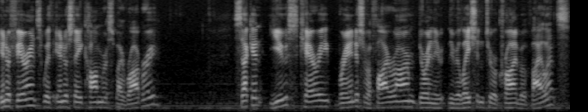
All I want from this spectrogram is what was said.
interference with interstate commerce by robbery. Second, use, carry, brandish of a firearm during the, the relation to a crime of violence.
